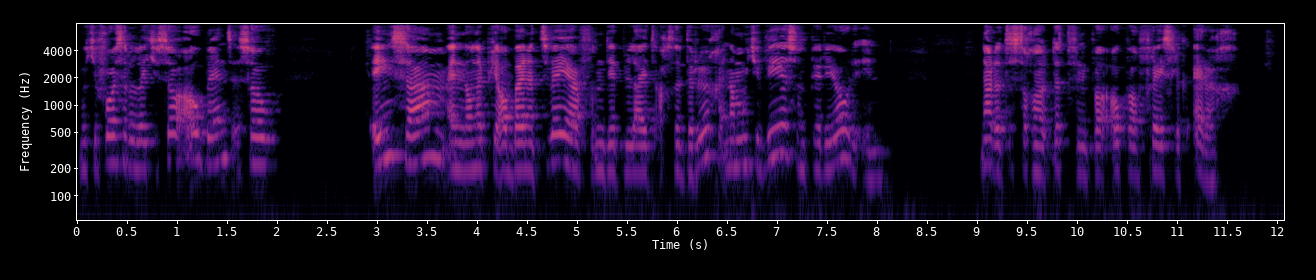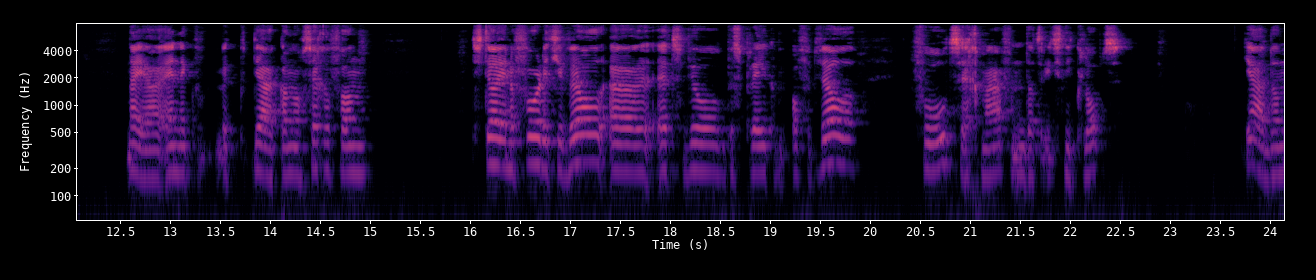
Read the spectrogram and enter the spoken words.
moet je je voorstellen dat je zo oud bent en zo eenzaam. En dan heb je al bijna twee jaar van dit beleid achter de rug. En dan moet je weer zo'n periode in. Nou, dat, is toch, dat vind ik wel, ook wel vreselijk erg. Nou ja, en ik, ik ja, kan nog zeggen van... Stel je nou voor dat je wel uh, het wil bespreken of het wel voelt, zeg maar, van dat er iets niet klopt. Ja, dan,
